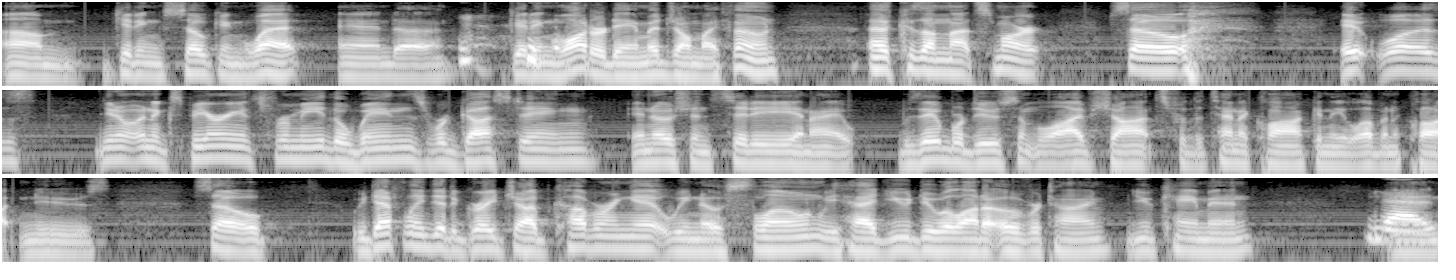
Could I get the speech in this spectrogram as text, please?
um, getting soaking wet and uh, getting water damage on my phone because I'm not smart. So it was, you know, an experience for me. The winds were gusting in Ocean City, and I was able to do some live shots for the 10 o'clock and the 11 o'clock news. So we definitely did a great job covering it. We know Sloan. We had you do a lot of overtime. You came in. Yes.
